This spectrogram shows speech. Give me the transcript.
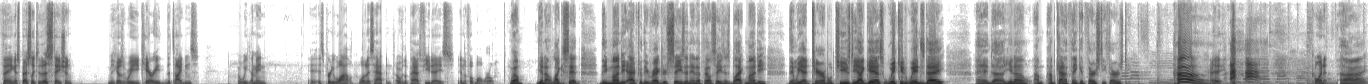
thing, especially to this station, because we carry the Titans. But we, I mean, it's pretty wild what has happened over the past few days in the football world. Well, you know, like I said, the Monday after the regular season NFL season is Black Monday. Then we had terrible Tuesday, I guess, Wicked Wednesday, and uh, you know, I'm I'm kind of thinking Thirsty Thursday. Huh? Hey, Coin it. All right.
